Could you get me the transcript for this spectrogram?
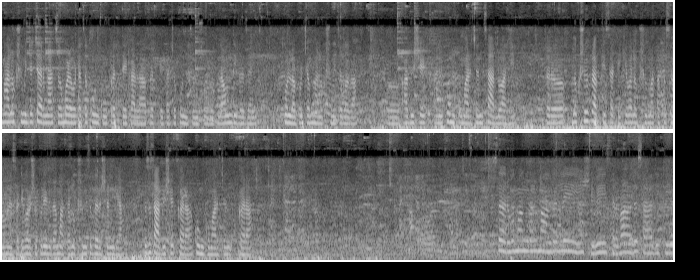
महालक्ष्मीच्या चरणाचं मळवटाचं कुंकू प्रत्येकाला प्रत्येकाच्या कुंचन सोबत लावून दिलं जाईल. कोल्हापूरच्या महालक्ष्मीचं बघा. अभिषेक आणि कुंकुमार्चन चालू आहे. तर लक्ष्मी प्राप्तीसाठी किंवा लक्ष्मी माता प्रसन्न होण्यासाठी वर्षातून एकदा माता लक्ष्मीचं दर्शन घ्या. तसंच अभिषेक करा कुंकुमार्चन करा. सर्व मंगल मांगल्ये शिवे सर्वाद साधिके.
